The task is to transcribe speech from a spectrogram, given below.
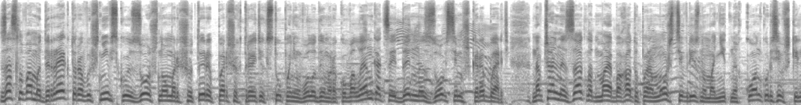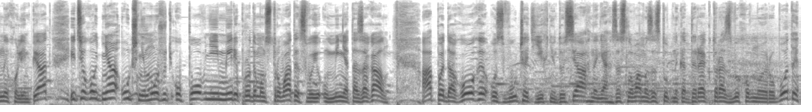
За словами директора Вишнівської ЗОЖ номер 4 перших третіх ступенів Володимира Коваленка, цей день не зовсім шкереберть. Навчальний заклад має багато переможців різноманітних конкурсів, шкільних олімпіад, і цього дня учні можуть у повній мірі продемонструвати свої уміння та загал. А педагоги озвучать їхні досягнення. За словами заступника директора з виховної роботи,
